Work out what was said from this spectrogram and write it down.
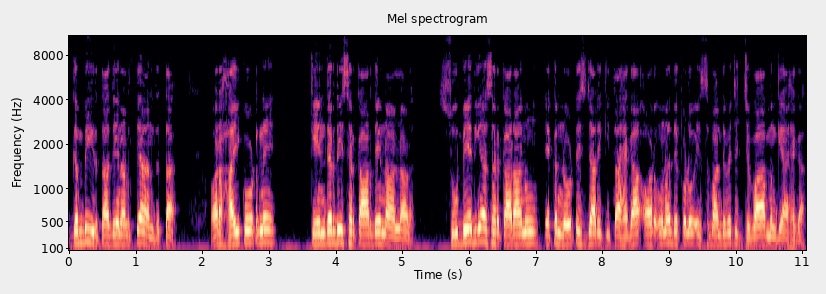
ਗੰਭੀਰਤਾ ਦੇ ਨਾਲ ਧਿਆਨ ਦਿੱਤਾ ਔਰ ਹਾਈ ਕੋਰਟ ਨੇ ਕੇਂਦਰ ਦੀ ਸਰਕਾਰ ਦੇ ਨਾਲ ਨਾਲ ਸੂਬੇ ਦੀਆਂ ਸਰਕਾਰਾਂ ਨੂੰ ਇੱਕ ਨੋਟਿਸ ਜਾਰੀ ਕੀਤਾ ਹੈਗਾ ਔਰ ਉਹਨਾਂ ਦੇ ਕੋਲੋਂ ਇਸ ਸੰਬੰਧ ਵਿੱਚ ਜਵਾਬ ਮੰਗਿਆ ਹੈਗਾ।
